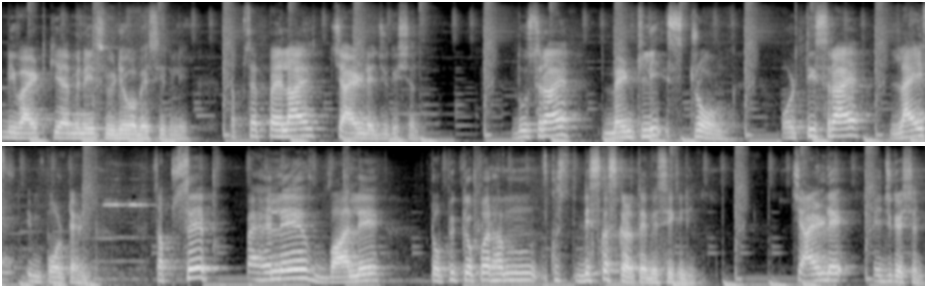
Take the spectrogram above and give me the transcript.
डिवाइड किया है मैंने इस वीडियो को बेसिकली सबसे पहला है चाइल्ड एजुकेशन दूसरा है मेंटली स्ट्रोंग। और तीसरा है, लाइफ इम्पोर्टेंट सबसे पहले वाले टॉपिक के ऊपर हम कुछ डिस्कस करते हैं बेसिकली चाइल्ड एजुकेशन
